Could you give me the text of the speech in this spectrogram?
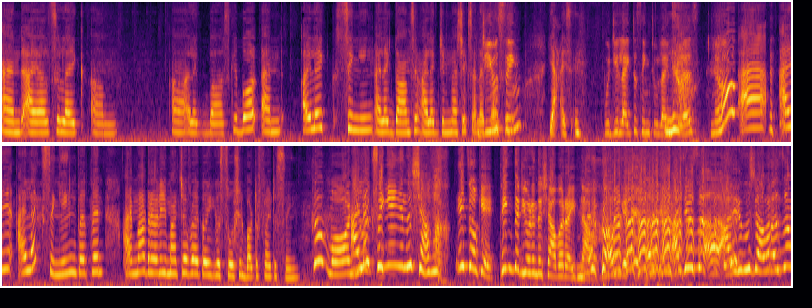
And I also like um, I like basketball, and I like singing. I like dancing. I like gymnastics. I like. Do you basketball. sing? Yeah, I sing. Would you like to sing two lines No. for us? No. Uh, I I like singing, but then I'm not really much of like a, a social butterfly to sing. Come on. I like singing in the shower. It's okay. Think that you're in the shower right now. okay. I use uh, I use the shower as a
